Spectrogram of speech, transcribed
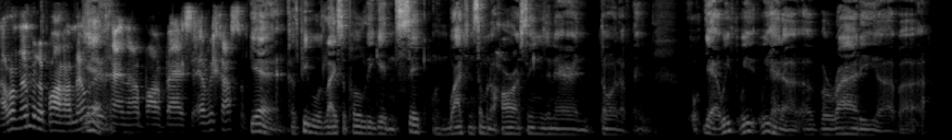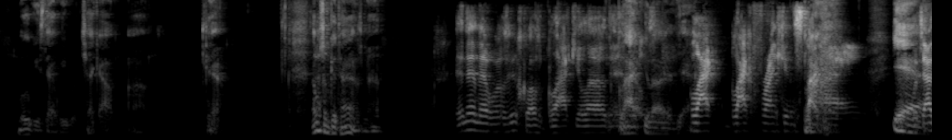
I remember the bar. I remember Yeah. they was handing out bar bags to every customer. Yeah, because people was like supposedly getting sick when watching some of the horror scenes in there and throwing up. And yeah, we we we had a, a variety of uh, movies that we would check out. Um, yeah, that was some good times, man. And then there was, of course, Blackula. Blackula, yeah, Black Black Frankenstein, yeah. which I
